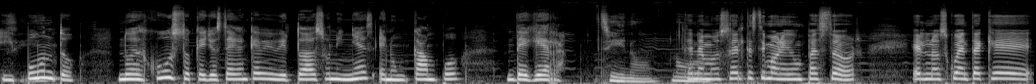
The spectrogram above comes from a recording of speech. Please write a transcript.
y punto. No es justo que ellos tengan que vivir toda su niñez en un campo de guerra. Sí, no, no. Tenemos el testimonio de un pastor. Él nos cuenta que,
